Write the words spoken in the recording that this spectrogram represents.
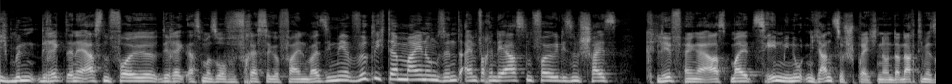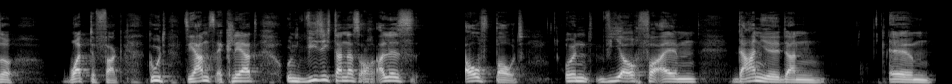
ich bin direkt in der ersten Folge direkt erstmal so auf die Fresse gefallen, weil sie mir wirklich der Meinung sind, einfach in der ersten Folge diesen scheiß Cliffhanger erstmal zehn Minuten nicht anzusprechen. Und dann dachte ich mir so, what the fuck? Gut, sie haben es erklärt und wie sich dann das auch alles aufbaut. Und wie auch vor allem Daniel dann ähm,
